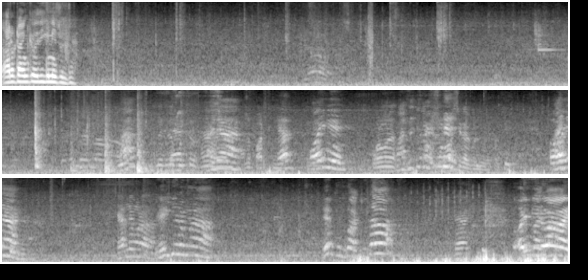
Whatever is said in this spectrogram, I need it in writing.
আরও ট্যাঙ্কি ওইদিকে নিয়ে চলতো এই যে মারা এ পুকা চুদা ওই বীর ভাই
